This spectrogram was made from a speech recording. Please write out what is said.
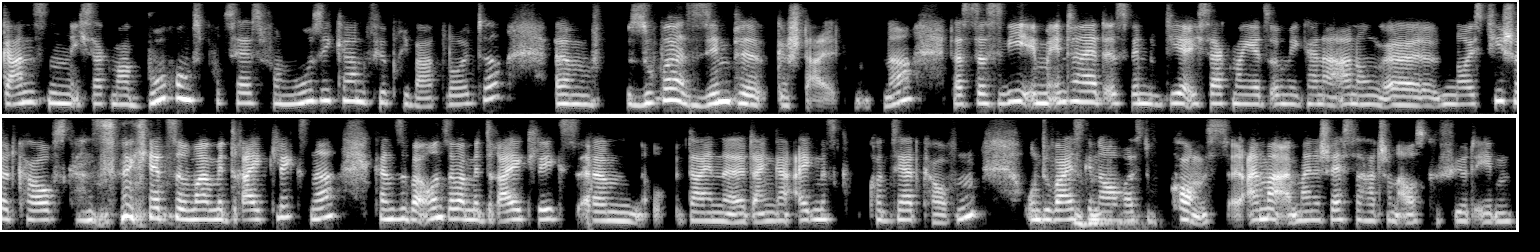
ganzen, ich sag mal, Buchungsprozess von Musikern für Privatleute ähm, super simpel gestalten. Ne? Dass das wie im Internet ist, wenn du dir, ich sag mal jetzt irgendwie, keine Ahnung, äh, ein neues T-Shirt kaufst, kannst du jetzt so mal mit drei Klicks, ne? Kannst du bei uns aber mit drei Klicks ähm, deine, dein eigenes Konzert kaufen und du weißt mhm. genau, was du bekommst. Einmal, meine Schwester hat schon ausgeführt eben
